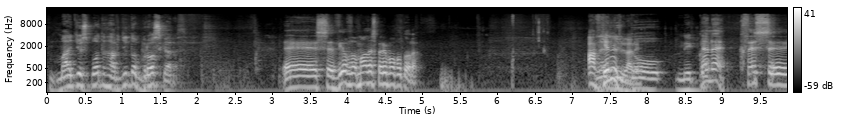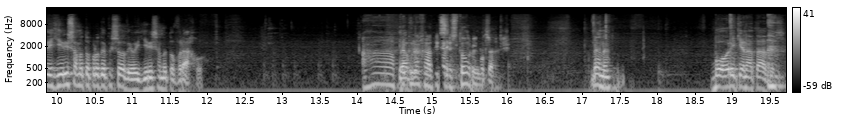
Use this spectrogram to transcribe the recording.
Μάκιος πότε θα βγει το Μπρόσκαρ. Ε, σε δύο εβδομάδες περίπου από τώρα. Α, There βγαίνει you δηλαδή. go, Νίκο. Ναι, ναι. Χθες γυρίσαμε το πρώτο επεισόδιο. Γυρίσαμε το βράχο. Α, πρέπει να είχα δει κάτι stories. Ναι, ναι. Μπορεί και να τα δεις.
